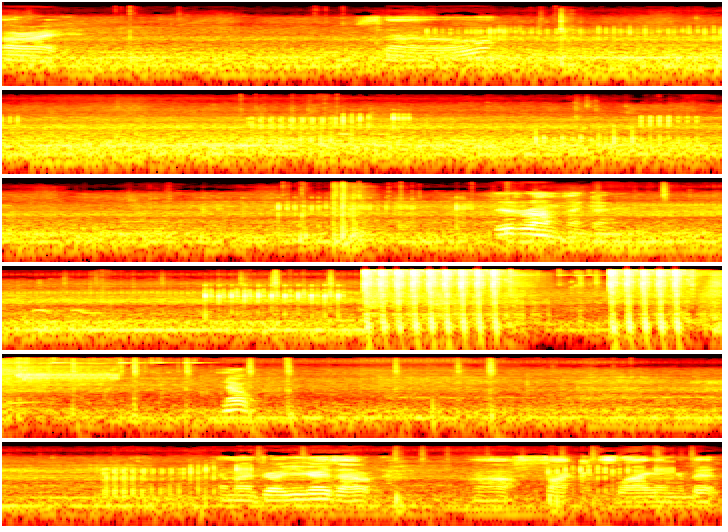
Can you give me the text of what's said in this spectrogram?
Alright. So... Here's what I'm thinking. No. I'm gonna draw you guys out. Oh fuck, it's lagging a bit.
